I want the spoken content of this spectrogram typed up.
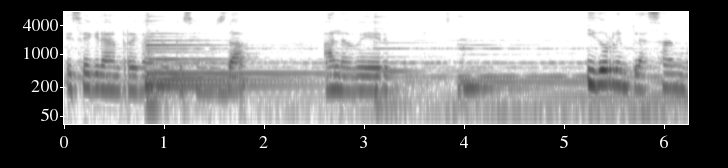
ese gran regalo que se nos da al haber ido reemplazando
